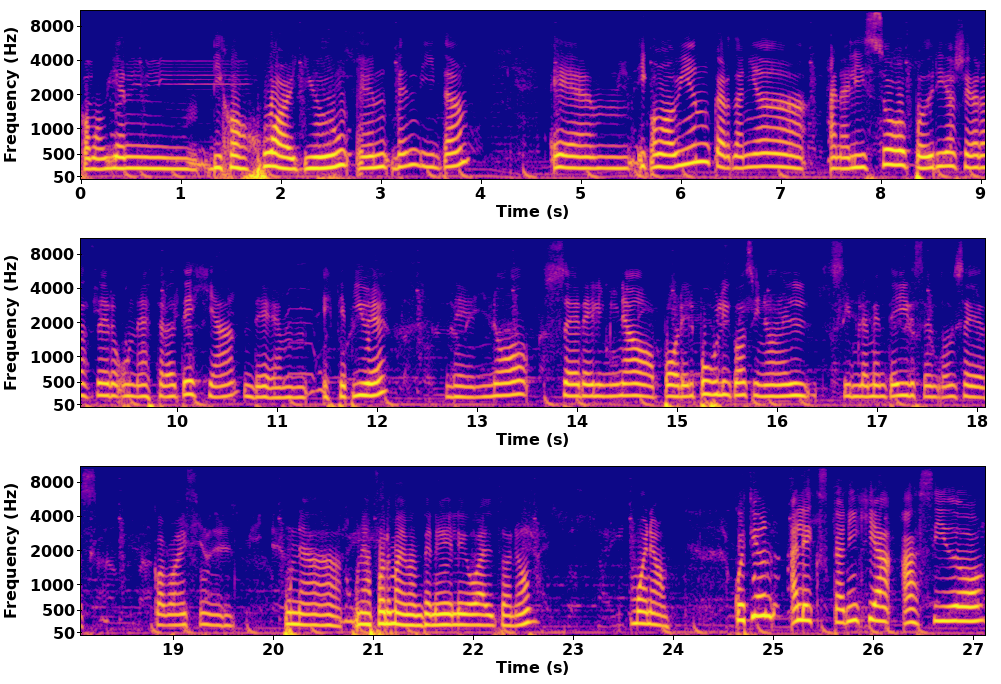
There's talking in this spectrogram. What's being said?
como bien dijo Who Are You en Bendita. Y como bien Cartania analizó, podría llegar a ser una estrategia de mm, este pibe de no ser eliminado por el público, sino él simplemente irse. Entonces, como es una, una forma de mantener el ego alto, ¿no? Bueno, cuestión, Alex Canigia ha sido,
